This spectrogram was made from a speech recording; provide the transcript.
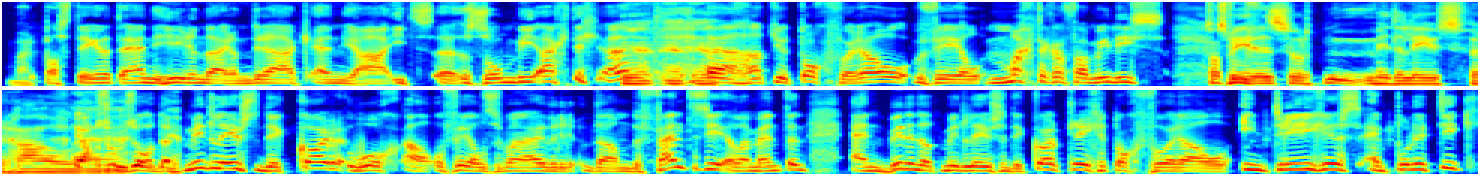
maar pas tegen het einde hier en daar een draak en ja, iets eh, zombie-achtig. Hè? Ja. Eh, had je toch vooral veel machtige families. Het was meer een soort middeleeuws verhaal. Ja, eh, sowieso. Het middeleeuwse decor woog al veel zwaarder dan de fantasy-elementen. En binnen dat middeleeuwse decor kreeg je toch vooral intriges en politiek.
